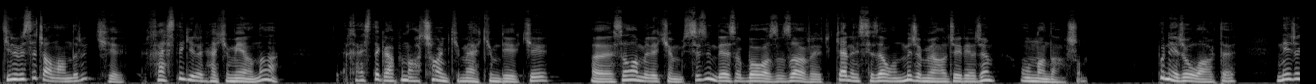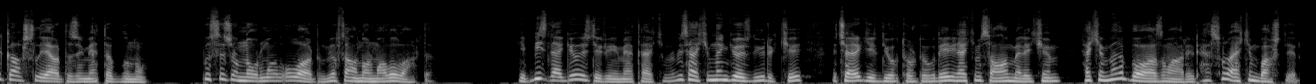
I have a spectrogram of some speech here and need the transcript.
Fikrinizi canlandırın ki, xəstə gəlir həkimin yanına. Xəstə qapını açan kimi həkim deyir ki, Ə, salam əleykum. Sizin deyəsən boğazınız ağrıyır. Gəlin sizə onu necə müalicə edəcəm, ondan danışım. Bu necə olardı? Necə qarşılayardınız ümumiyyətlə bunu? Bu sizcə normal olardı, yoxsa anormal olardı? E, biz nə gözləyirik ümumiyyətlə həkimdən? Biz həkimdən gözləyirik ki, içəri girdi, oturdu. Deyirik həkim salam əleykum. Həkim mənə boğazım ağrıyır. Hə sonra həkim başlayır.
